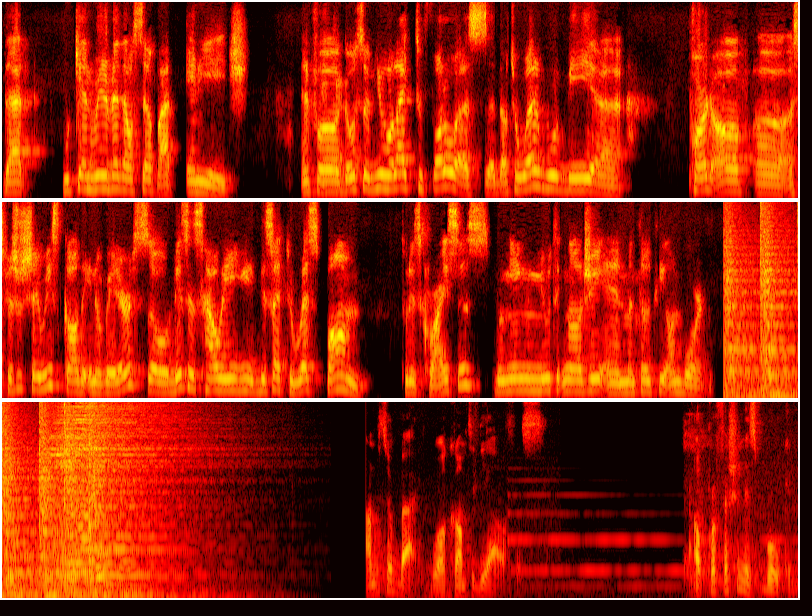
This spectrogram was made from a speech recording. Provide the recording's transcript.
that we can reinvent ourselves at any age. And for those of you who like to follow us, uh, Dr. Well will be uh, part of uh, a special series called The Innovators. So this is how he decided to respond to this crisis, bringing new technology and mentality on board. I'm Mr. Bak. Welcome to the office. Our profession is broken.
